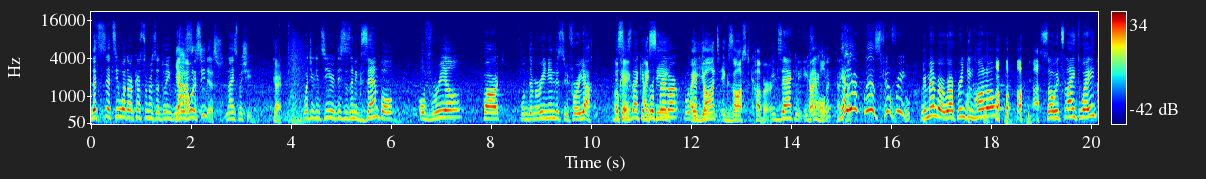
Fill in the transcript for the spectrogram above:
Let's let's see what our customers are doing with Yeah, I want to see this. nice machine. Okay. What you can see here, this is an example of real part from the marine industry for a yacht. This okay. is like a I propeller see protector. a yacht exhaust cover. Exactly, exactly. Can I hold it? I yeah, yeah, please, feel free. Remember, we are printing hollow, so it's lightweight.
